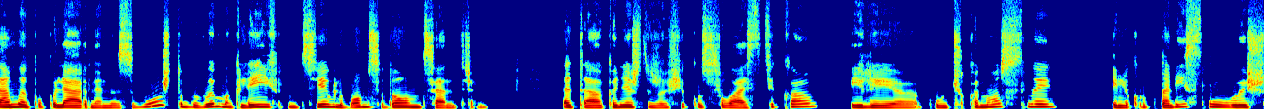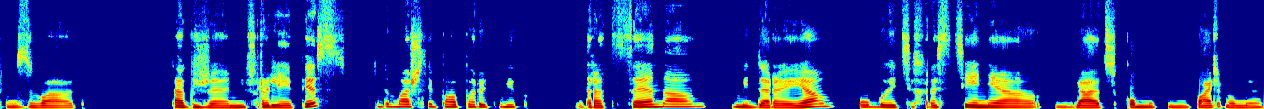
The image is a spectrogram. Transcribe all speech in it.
Самые популярные назову, чтобы вы могли их найти в любом садовом центре. Это, конечно же, фикус эластика или паучконосный, или крупнолистный его еще называют. Также мифролепис, домашний папоротник, драцена, мидорея. Оба этих растения являются комнатными пальмами.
